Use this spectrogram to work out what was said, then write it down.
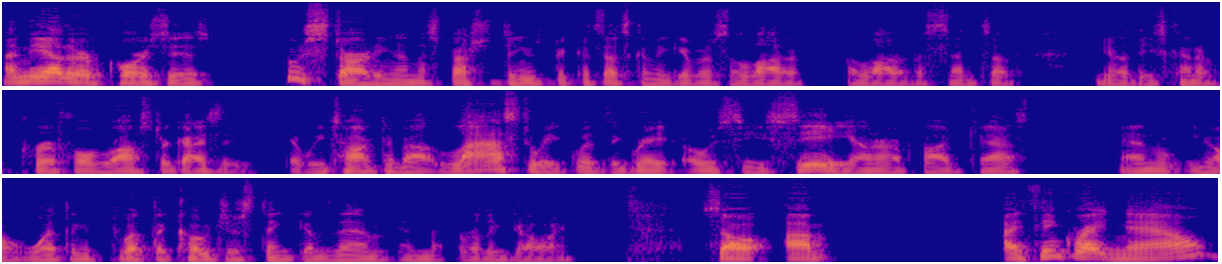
And the other, of course, is who's starting on the special teams because that's going to give us a lot of a lot of a sense of you know these kind of peripheral roster guys that, that we talked about last week with the great OCC on our podcast and you know what the what the coaches think of them in the early going. So um, I think right now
